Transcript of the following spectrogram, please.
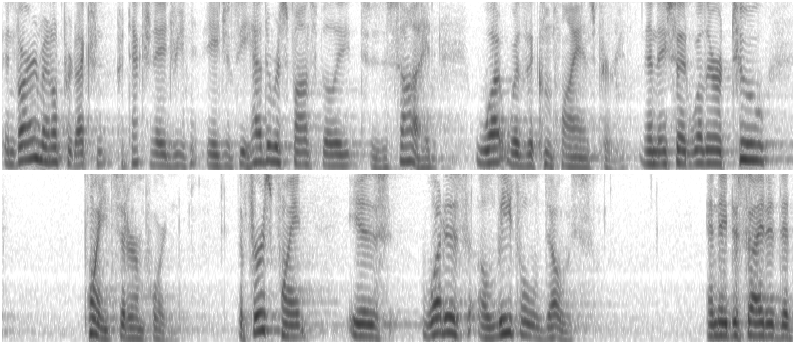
Environmental Protection, Protection Agency had the responsibility to decide what was the compliance period. And they said, well, there are two points that are important. The first point is what is a lethal dose? And they decided that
